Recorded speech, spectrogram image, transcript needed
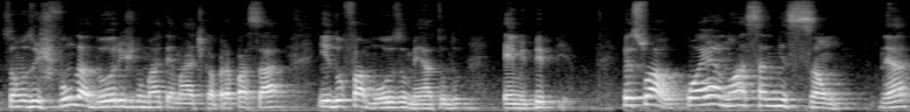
somos os fundadores do Matemática para Passar e do famoso método MPP. Pessoal, qual é a nossa missão? Né?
